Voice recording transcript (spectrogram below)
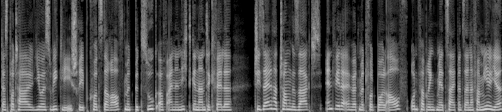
Das Portal US Weekly schrieb kurz darauf mit Bezug auf eine nicht genannte Quelle, Giselle hat Tom gesagt, entweder er hört mit Football auf und verbringt mehr Zeit mit seiner Familie,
